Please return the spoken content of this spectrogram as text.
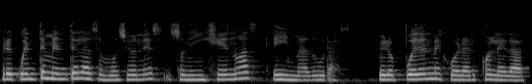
Frecuentemente las emociones son ingenuas e inmaduras, pero pueden mejorar con la edad.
